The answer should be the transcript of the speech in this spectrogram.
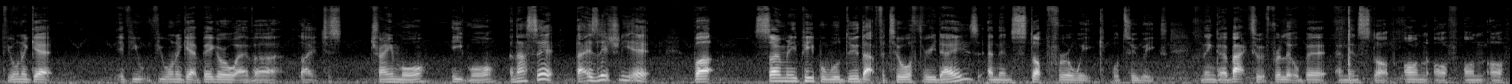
if you want to get if you if you want to get bigger or whatever, like just train more, eat more, and that's it. That is literally it. But so many people will do that for two or three days and then stop for a week or two weeks and then go back to it for a little bit and then stop on off on off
